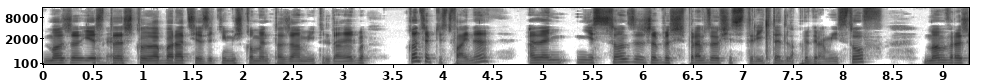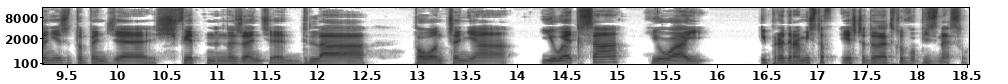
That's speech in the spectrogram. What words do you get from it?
Może jest okay. też kolaboracja z jakimiś komentarzami i tak dalej. Koncept jest fajny, ale nie sądzę, żeby sprawdzał się stricte dla programistów. Mam wrażenie, że to będzie świetne narzędzie dla połączenia UX-a, UI i programistów, jeszcze dodatkowo biznesu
